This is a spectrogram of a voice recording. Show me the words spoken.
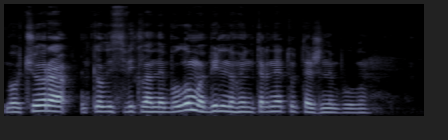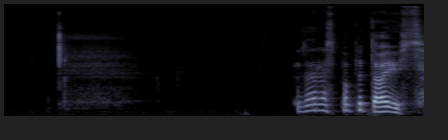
Бо вчора, коли світла не було, мобільного інтернету теж не було. Зараз попитаюсь,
